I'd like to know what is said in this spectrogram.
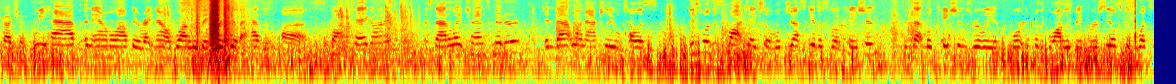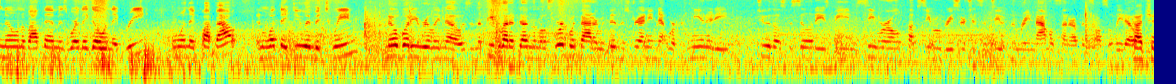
Gotcha. We have an animal out there right now, a Guadalupe fur seal that has a uh, spot tag on it, a satellite transmitter, and that one actually will tell us. This one's a spot tag, so it will just give us location. But that location's really important for the Guadalupe fur seals because what's known about them is where they go when they breed, and when they pop out and what they do in between, nobody really knows. And the people that have done the most work with that are within the Stranding Network community. Two of those facilities being SeaWorld, Hubbs SeaWorld Research Institute, and the Marine Mammal Center up in Sausalito. Gotcha.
